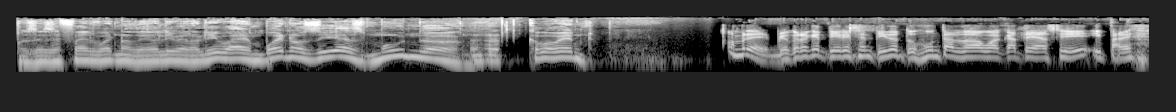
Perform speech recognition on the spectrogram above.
Pues ese fue el bueno de Oliver Oliva en Buenos Días Mundo. ¿Cómo ven? Hombre, yo creo que tiene sentido. Tú juntas dos aguacates así y parece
